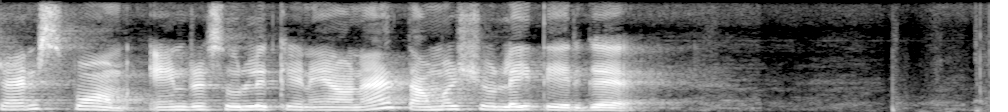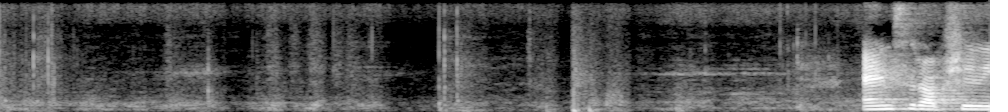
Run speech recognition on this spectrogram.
டிரான்ஸ்ஃபார்ம் என்ற சொல்லுக்கு இணையான தமிழ் சொல்லை தேர்க. ஆன்சர் ஆப்ஷன்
